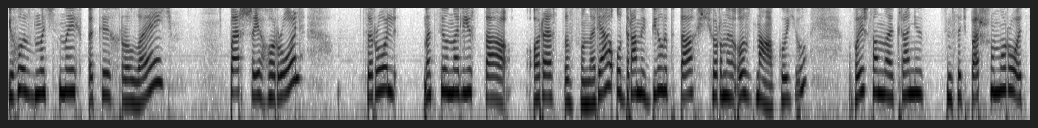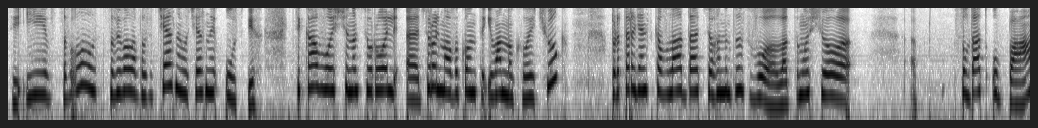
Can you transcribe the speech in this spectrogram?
його значних таких ролей, перша його роль це роль націоналіста Ореста Звонаря у драмі Білий птах з чорною ознакою вийшла на екрані в 71-му році і завоювала величезний величезний успіх. Цікаво, що на цю роль е, цю роль мав виконати Іван Миколайчук, проте радянська влада цього не дозволила, тому що. Е, солдат УПА,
